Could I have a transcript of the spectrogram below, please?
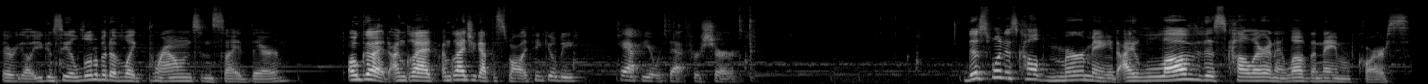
there we go. You can see a little bit of like browns inside there. Oh, good. I'm glad. I'm glad you got the small. I think you'll be happier with that for sure. This one is called Mermaid. I love this color and I love the name, of course.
